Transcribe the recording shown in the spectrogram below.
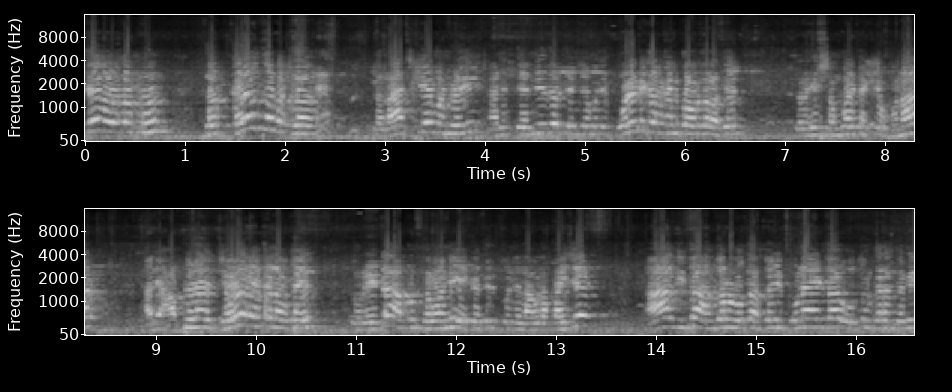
ते अवलंबून जर करायचं म्हटलं तर राजकीय मंडळी आणि त्यांनी जर त्यांच्यामध्ये पॉलिटिकल मॅन पॉवर जर असेल तर हे शंभर टक्के होणार. आणि आपल्याला जेवढा रेटा लावता येईल तो रेटा आपण सर्वांनी एकत्रितपणे लावला पाहिजे. आज इथं आंदोलन होत असताना पुन्हा एकदा ओतूरकरांचा मी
